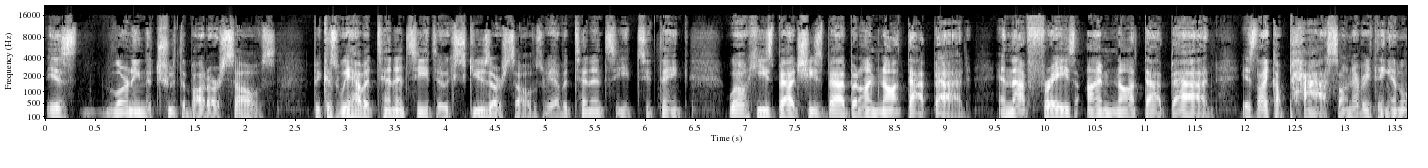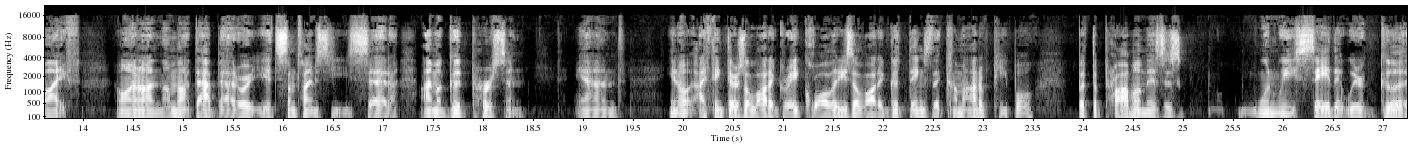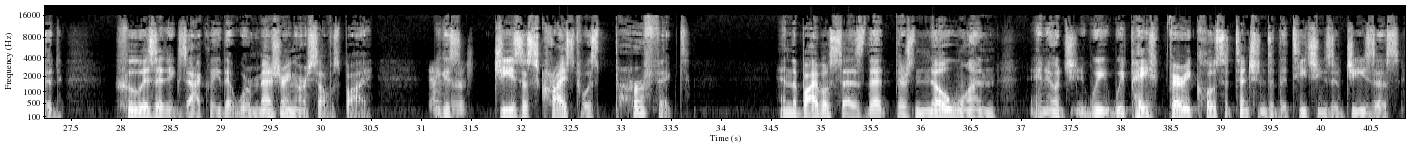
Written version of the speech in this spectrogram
is learning the truth about ourselves because we have a tendency to excuse ourselves. We have a tendency to think, well, he's bad, she's bad, but I'm not that bad. And that phrase, I'm not that bad, is like a pass on everything in life. Well, I'm not, I'm not that bad. Or it's sometimes said, I'm a good person. And, you know, I think there's a lot of great qualities, a lot of good things that come out of people. But the problem is, is when we say that we're good, who is it exactly that we're measuring ourselves by? Because mm-hmm. Jesus Christ was perfect. And the Bible says that there's no one, you know, we, we pay very close attention to the teachings of Jesus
